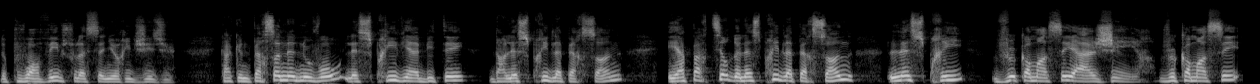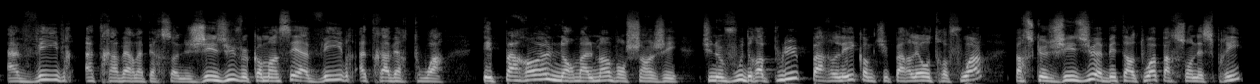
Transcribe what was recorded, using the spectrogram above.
de pouvoir vivre sous la Seigneurie de Jésus. Quand une personne est de nouveau, l'Esprit vient habiter dans l'esprit de la personne et à partir de l'esprit de la personne, l'Esprit veut commencer à agir, veut commencer à vivre à travers la personne. Jésus veut commencer à vivre à travers toi tes paroles, normalement, vont changer. Tu ne voudras plus parler comme tu parlais autrefois parce que Jésus habite en toi par son esprit.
